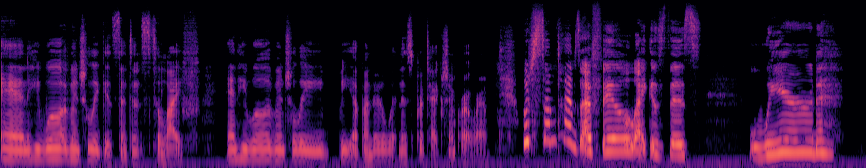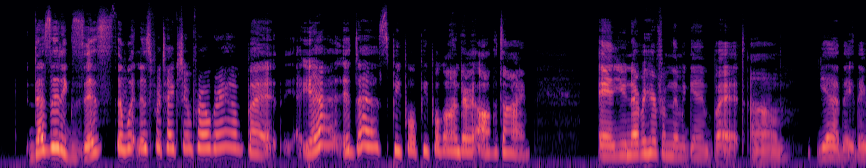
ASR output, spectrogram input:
And he will eventually get sentenced to life and he will eventually be up under the witness protection program, which sometimes I feel like is this weird does it exist the witness protection program but yeah it does people people go under it all the time and you never hear from them again but um yeah, they, they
